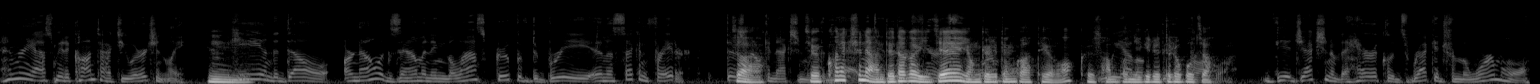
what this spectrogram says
Henry asked me to contact you urgently. 음, He and Adele are now examining the last group of debris in a second freighter. 자, 지금 커넥션이 안 되다가 이제 연결이 된 것. 같아요. 그래서 한번 얘기를 problem. The ejection of the Heraclids wreckage from the wormhole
